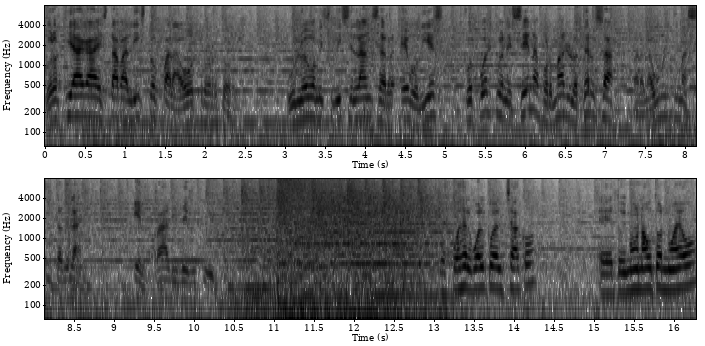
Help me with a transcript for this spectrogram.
Gorostiaga estaba listo para otro retorno. Un nuevo Mitsubishi Lancer Evo 10 fue puesto en escena por Mario Laterza para la última cita del año, el Rally de Ubicuí. Después del vuelco del Chaco, eh, tuvimos un auto nuevo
